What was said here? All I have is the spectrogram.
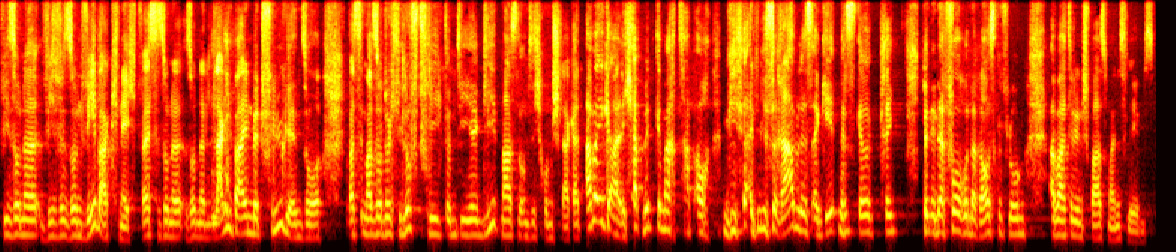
wie so eine, wie so ein Weberknecht, weißt du, so eine, so eine Langbein mit Flügeln, so, was immer so durch die Luft fliegt und die Gliedmaßen um sich rumschlackert. Aber egal, ich habe mitgemacht, habe auch ein miserables Ergebnis gekriegt, bin in der Vorrunde rausgeflogen, aber hatte den Spaß meines Lebens.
